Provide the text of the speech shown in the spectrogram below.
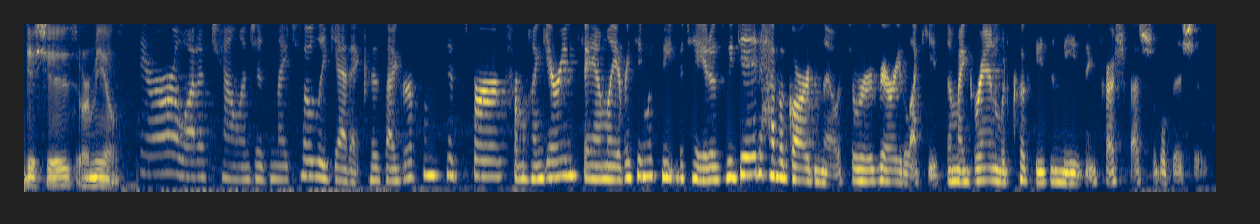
dishes or meals? There are a lot of challenges, and I totally get it because I grew up in Pittsburgh from a Hungarian family. Everything was meat and potatoes. We did have a garden though, so we were very lucky. So my gran would cook these amazing fresh vegetable dishes.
